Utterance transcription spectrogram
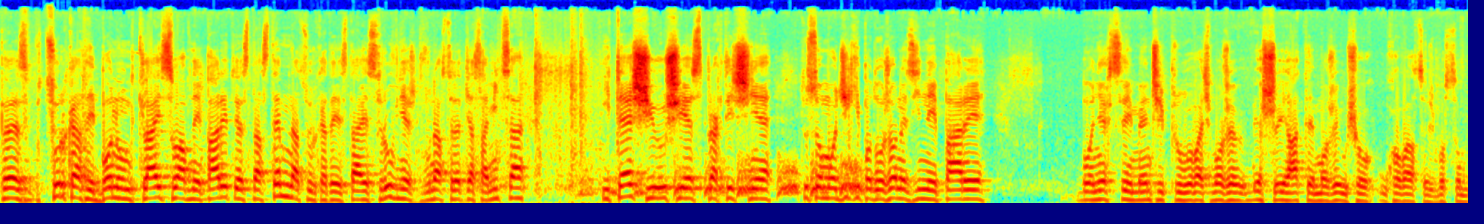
to jest córka tej Bonnie und Clyde sławnej pary, to jest następna córka, to jest, ta jest również 12-letnia samica i też już jest praktycznie, tu są młodziki podłożone z innej pary, bo nie chcę im męczyć, próbować może jeszcze latem, może uchowa coś, bo są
